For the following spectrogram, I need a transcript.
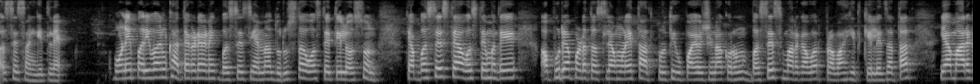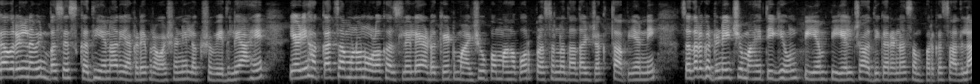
असे सांगितले. पुणे परिवहन खात्याकडे अनेक बसेस यांना दुरुस्त अवस्थेतील असून त्या बसेस त्या अवस्थेमध्ये अपुऱ्या पडत असल्यामुळे तात्पुरती उपाययोजना करून बसेस मार्गावर प्रवाहित केले जातात. या मार्गावरील नवीन बसेस कधी येणार याकडे प्रवाशांनी लक्ष वेधले आहे. यावेळी हक्काचा म्हणून ओळख असलेले ॲडव्होकेट माजी उपमहापौर प्रसन्नदादा जगताप यांनी सदर घटनेची माहिती घेऊन पी एम पी एलच्या अधिकाऱ्यांना संपर्क साधला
